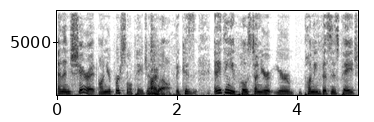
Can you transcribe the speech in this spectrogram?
And then share it on your personal page as Right. well, because anything you post on your, your plumbing business page,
